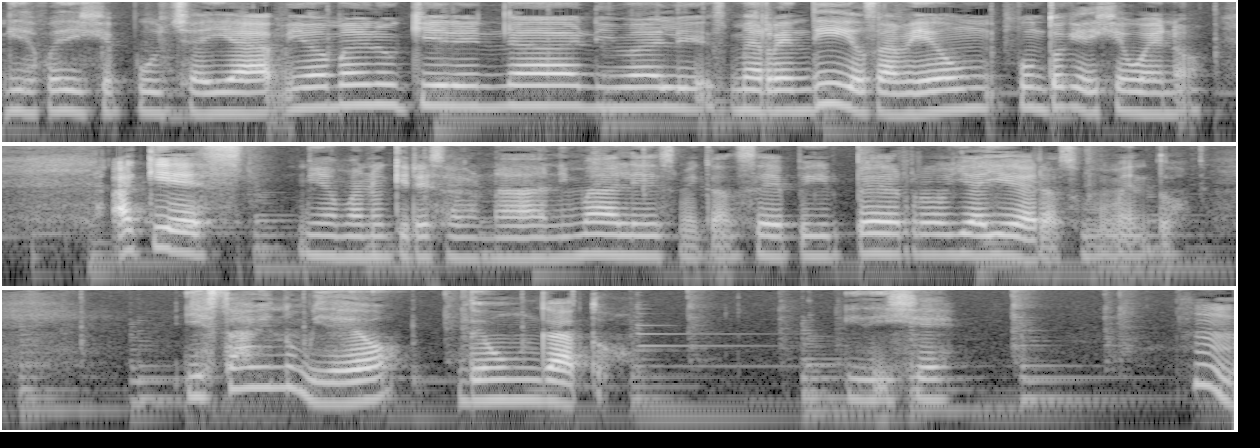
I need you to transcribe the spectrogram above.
Y después dije, pucha, ya, mi mamá no quiere nada, animales. Me rendí, o sea, me dio un punto que dije, bueno, Aquí es, mi mamá no quiere saber nada de animales, me cansé de pedir perro, ya llegará su momento. Y estaba viendo un video de un gato y dije, hmm,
